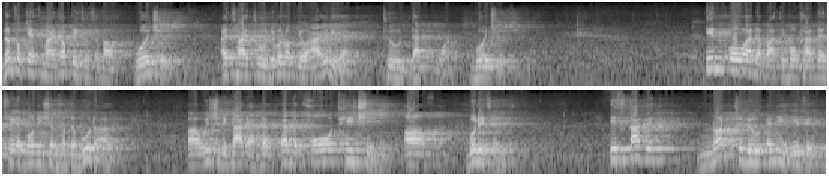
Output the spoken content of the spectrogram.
Don't forget my topic is about virtue. I try to develop your idea to that one, virtues. In Ovada Patimokkha, the three admonitions of the Buddha, uh, which regard as the, as the core teaching of Buddhism, it starts with not to do any evil,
